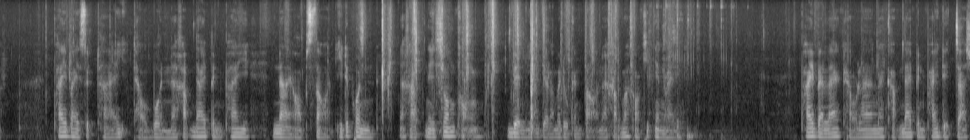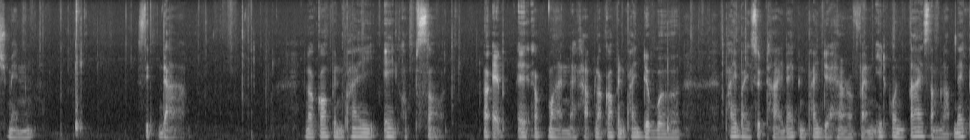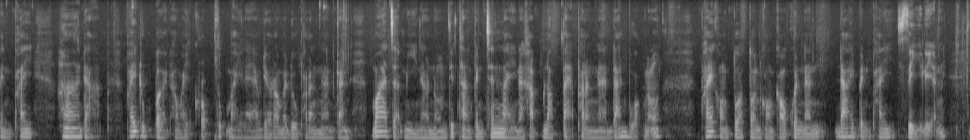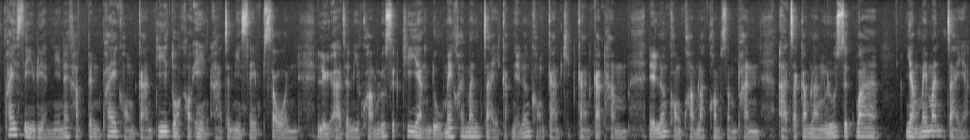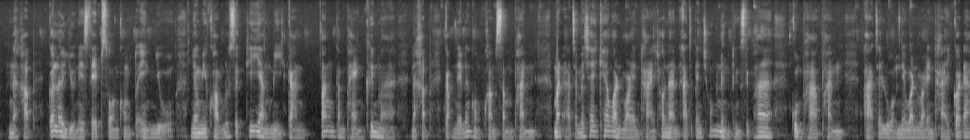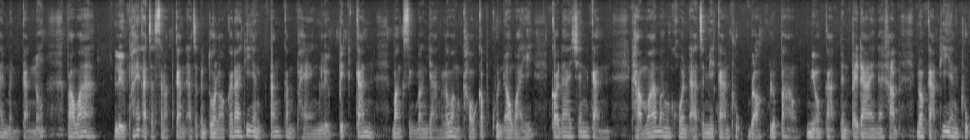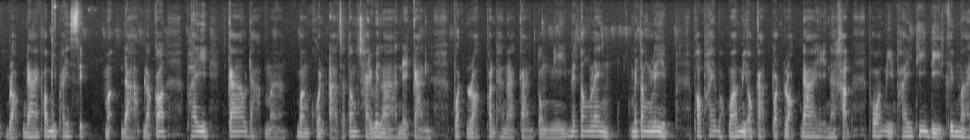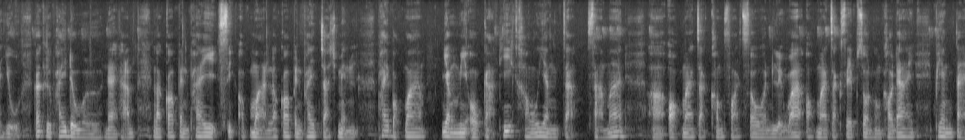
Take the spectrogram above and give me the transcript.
ไพ่ใบสุดท้ายแถวบนนะครับ ได้เป็นไพ่ Nine of Swords อิทธิพลนะครับ ในช่วงของเดือนนี้เดี๋ยวเรามาดูกันต่อนะครับ ว่าเขาคิดอย่างไร ไพ่ใบแรกแถวล่างนะครับ ได้เป็นไพ่ The Judgment สิบดาบ แล้วก็เป็นไพ่ Eight of Swords เอาแอฟเอฟวันนะครับ แล้วก็เป็นไพ่เดอะเวอร์ไพ่ใบสุดท้ายได้เป็นไพ่เดอะฮาร์ฟันอิทพลใต้สำหรับได้เป็นไพ่ห้าดาบ ไพ่ถูกเปิดเอาไว้ครบทุกใบแล้ว เดี๋ยวเรามาดูพลังงานกัน ว่าจะมีแนวโน้มทิศทางเป็นเช่นไรนะครับ รับแต่พลังงานด้านบวกเนาะ ไพ่ของตัวตนของเขาคนนั้นได้เป็นไพ่สี่เหรียญไพ่สี่เหรียญนี้นะครับเป็นไพ่ของการที่ตัวเขาเองอาจจะมีเซฟโซนหรืออาจจะมีความรู้สึกที่ยังดูไม่ค่อยมั่นใจกับในเรื่องของการคิดการกระทำในเรื่องของความรักความสัมพันธ์ อาจจะกำลังรู้สึกว่ายังไม่มั่นใจอะนะครับ ก็เลยอยู่ในเซฟโซนของตัวเองอยู่ ยังมีความรู้สึกที่ยังมีการ ตั้งกำแพงขึ้นมานะครับกับในเรื่องของความสัมพันธ์ มันอาจจะไม่ใช่แค่วันวาเลนไทน์เท่านั้นอาจจะเป็นช่วง 1-15 กุมภาพันธ์อาจจะรวมในวันวาเลนไทน์ก็ได้เหมือนกันเนาะเพราะว่าหรือไพ่อาจจะสลับกันอาจจะเป็นตัวเราก็ได้ที่ยังตั้งกำแพงหรือปิดกั้น บางสิ่งบางอย่างระหว่างเขากับคุณเอาไว้ ก็ได้เช่นกัน ถามว่าบางคนอาจจะมีการถูกบล็อกหรือเปล่า มีโอกาสเป็นไปได้นะครับมีโอกาสที่ยังถูกบล็อกได้เพราะมีไพ่สิบ ดาบ แล้วก็ไพ่9ดาบมา บางคนอาจจะต้องใช้เวลาในการปลดล็อกพันธนาการตรงนี้ไม่ต้องเร่ง ไม่ต้องรีบ เพราะไพ่บอกว่ามีโอกาสปลดล็อกได้นะครับ เพราะว่ามีไพ่ที่ดีขึ้นมาอยู่ ก็คือไพ่ The World นะครับ แล้วก็เป็นไพ่ Six of Wands แล้วก็เป็นไพ่ Judgment ไพ่บอกว่ายังมีโอกาสที่เขายังจะสามารถออกมาจากคอมฟอร์ z โซนหรือว่าออกมาจากเซฟโซนของเขาได้ เพียงแต่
